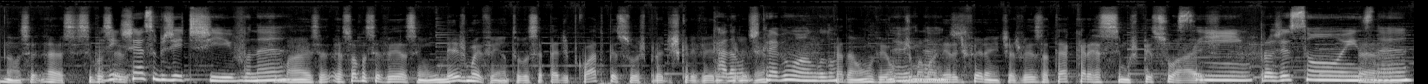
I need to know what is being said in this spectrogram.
Não, se, é, se você... A gente é subjetivo, né? Mas é, é só você ver, assim, um mesmo evento, você pede quatro pessoas para descrever Cada um descreve evento, um ângulo. Cada um vê um, de uma maneira diferente. Às vezes até acréscimos pessoais. Sim, projeções, é. né?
